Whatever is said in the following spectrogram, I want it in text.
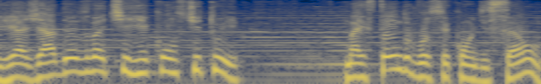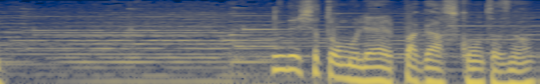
Já já Deus vai te reconstituir. Mas tendo você condição, não deixa tua mulher pagar as contas, não.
